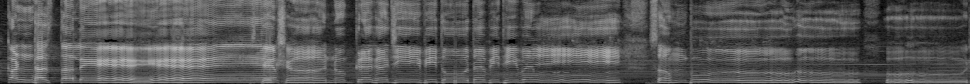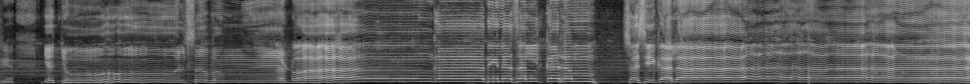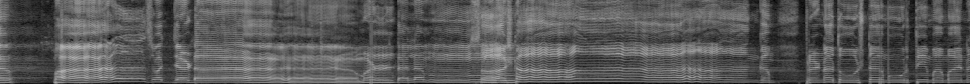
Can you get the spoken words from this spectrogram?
संयुक्तकण्ठस्थले क्षानुग्रहजीविदोदविधिवल् सम्भूर्य यज्ञोत्सवम् ഖഡ്വാംഗാതിലസൽക്കരം ശശികല. സ്വജ്ജട മണ്ഡലം. സാഷ്ടാംഗം പ്രണതോഷ്ടമൂർത്തിമമന.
